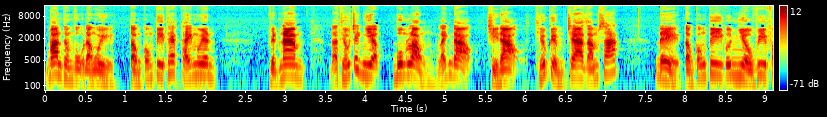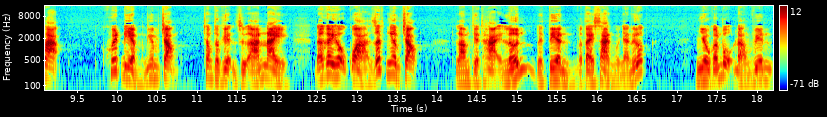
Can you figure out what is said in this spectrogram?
Ban Thường vụ Đảng ủy Tổng công ty thép Thái Nguyên Việt Nam đã thiếu trách nhiệm, buông lỏng lãnh đạo, chỉ đạo, thiếu kiểm tra giám sát để tổng công ty có nhiều vi phạm, khuyết điểm nghiêm trọng trong thực hiện dự án này đã gây hậu quả rất nghiêm trọng, làm thiệt hại lớn về tiền và tài sản của nhà nước. Nhiều cán bộ đảng viên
